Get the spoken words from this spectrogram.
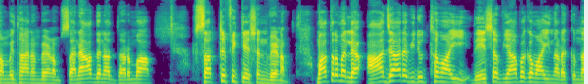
സംവിധാനം വേണം സനാതന ധർമ്മ സർട്ടിഫിക്കേഷൻ വേണം. മാത്രമല്ല ആചാരവിരുദ്ധമായി ദേശവ്യാപകമായി നടക്കുന്ന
